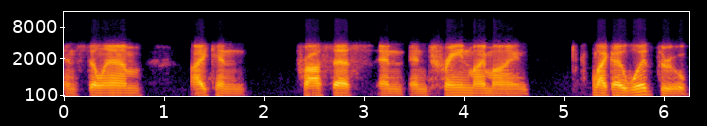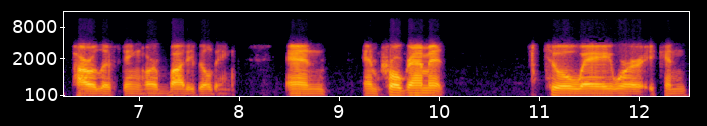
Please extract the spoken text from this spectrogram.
and still am, I can process and and train my mind like I would through powerlifting or bodybuilding and and program it to a way where it can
